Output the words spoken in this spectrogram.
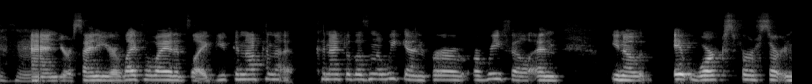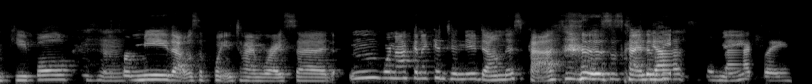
mm-hmm. and you're signing your life away and it's like you cannot connect, connect with us in the weekend for a, a refill and you know it works for certain people. Mm-hmm. For me, that was the point in time where I said, mm, "We're not going to continue down this path. this is kind of yes, for me." Exactly.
